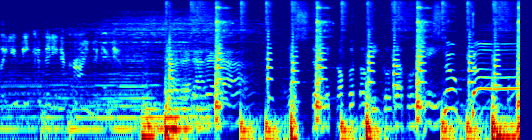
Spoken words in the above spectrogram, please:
but you'd be committing a crime if you do. Da, da, da, da, da. It's the Double G. Snoop Dogg.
